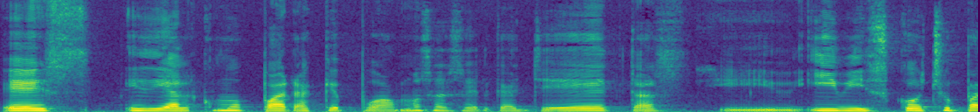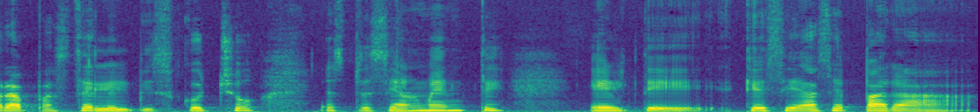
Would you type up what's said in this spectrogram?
Es ideal como para que podamos hacer galletas y, bizcocho para pastel. El bizcocho especialmente el de, que se hace para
